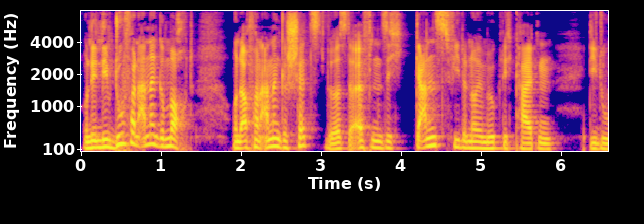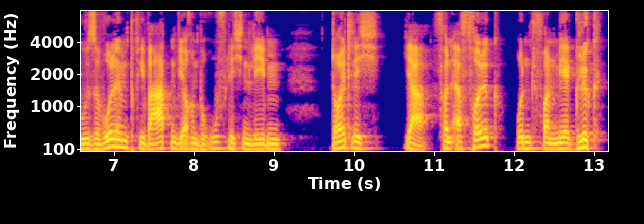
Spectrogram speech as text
Und indem du von anderen gemocht und auch von anderen geschätzt wirst, eröffnen sich ganz viele neue Möglichkeiten, die du sowohl im privaten wie auch im beruflichen Leben deutlich, ja, von Erfolg und von mehr Glück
